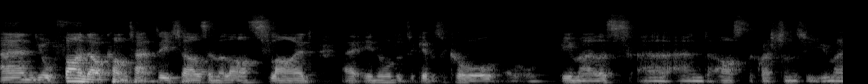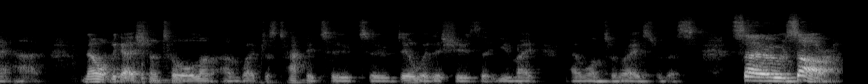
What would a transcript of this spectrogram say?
And you'll find our contact details in the last slide uh, in order to give us a call or email us uh, and ask the questions you may have. No obligation at all. I'm, we're just happy to, to deal with issues that you may uh, want to raise with us. So, Zara,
